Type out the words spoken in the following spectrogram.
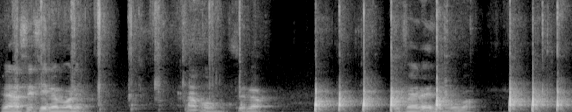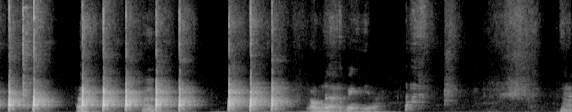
เดี๋ยวเสร็จสิ้นแล้วบ่นี่ ครับผม เสร็จแล้วปิดไฟได้หรือบ่ฮะอืมเอาเนื้อเป็นทีป่ะเนื้อ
